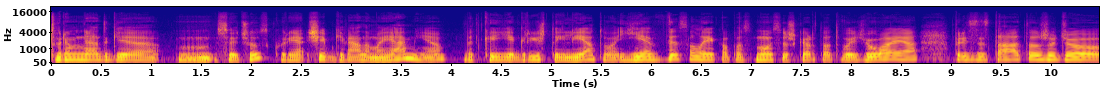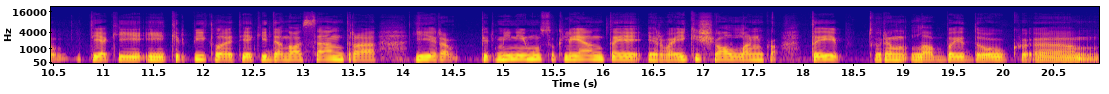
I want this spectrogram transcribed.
Turim netgi mm, svečius, kurie šiaip gyvena Majamyje, bet kai jie grįžta į Lietuvą, jie visą laiką pas mus iš karto atvažiuoja, prisistato, žodžiu, tiek į, į kirpyklą, tiek į dienos centrą. Jie yra pirminiai mūsų klientai ir va iki šiol lanko. Taip, turim labai daug um,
